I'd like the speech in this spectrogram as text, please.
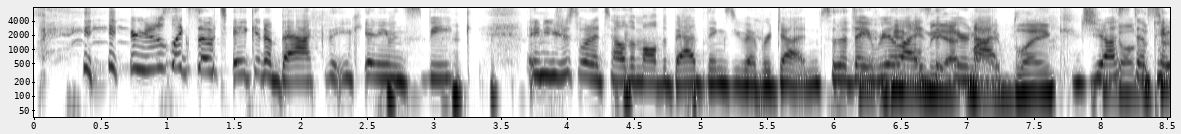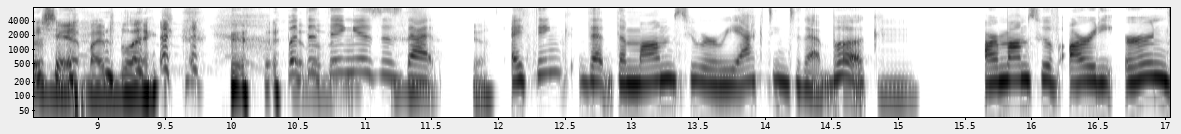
you're just like so taken aback that you can't even speak and you just want to tell them all the bad things you've ever done so that they Can't realize that you're not blank. just a patient. at my blank. but the thing is is that Yeah. i think that the moms who are reacting to that book Mm. Are moms who have already earned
